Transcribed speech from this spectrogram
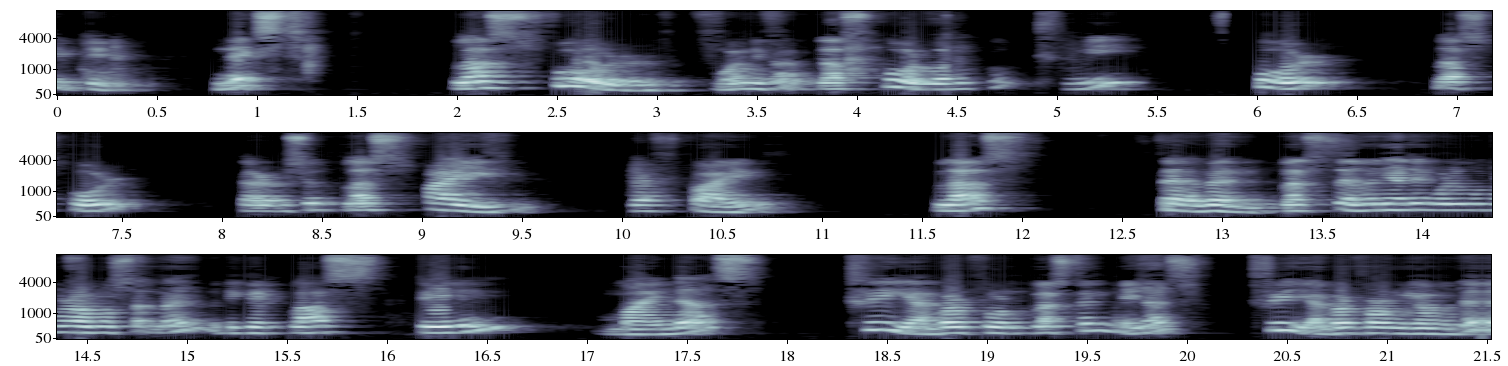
fifteen next four one দিবা plus four one two three four plus four তাৰপিছত plus five plus five plus seven plus seven ইয়াতে কৰিব পৰা অৱস্থাত নাই গতিকে প্লাছ টেন মাইনাছ থ্ৰী আগৰ four plus ten minus three আগৰ ফৰ্মুলা মতে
